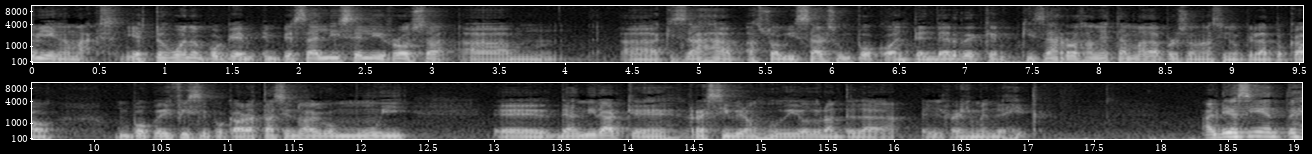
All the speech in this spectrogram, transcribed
bien a Max. Y esto es bueno porque empieza Liesel y Rosa a, quizás a, suavizarse un poco, a entender de que quizás Rosa no es tan mala persona, sino que le ha tocado un poco difícil, porque ahora está haciendo algo muy eh, de admirar, que es recibir a un judío durante el régimen de Hitler. Al día siguiente,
